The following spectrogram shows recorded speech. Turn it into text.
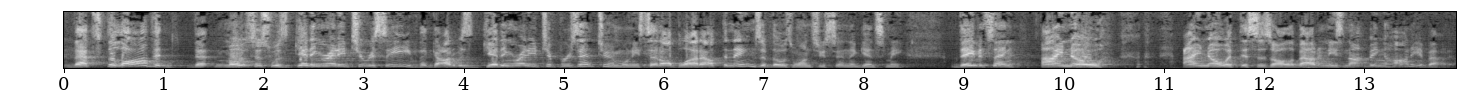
That's the law that, that Moses was getting ready to receive, that God was getting ready to present to him when he said, I'll blot out the names of those ones who sin against me. David saying, I know, I know what this is all about, and he's not being haughty about it.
